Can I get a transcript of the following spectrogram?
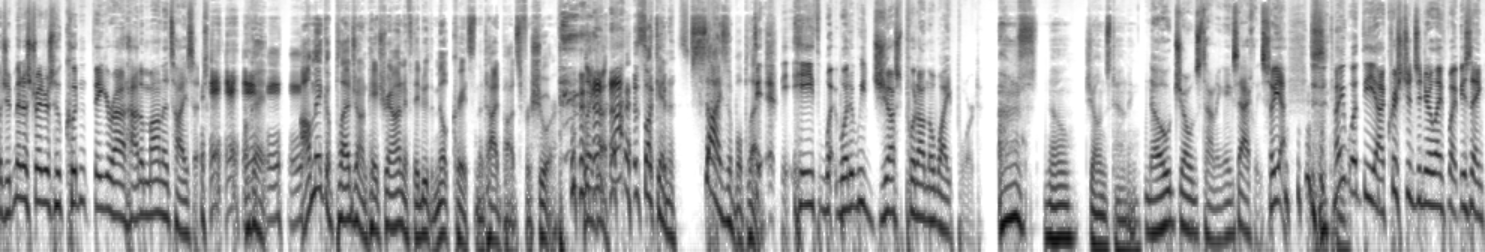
administrators who couldn't figure out how to monetize it. Okay. I'll make a pledge on Patreon if they do the milk crates and the Tide Pods for sure. Like a fucking sizable pledge. Heath, what, what did we just put on the whiteboard? Uh, no Jonestowning. No Jonestowning, exactly. So, yeah, despite what the uh, Christians in your life might be saying,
